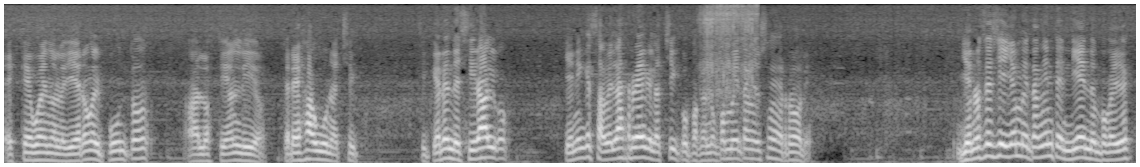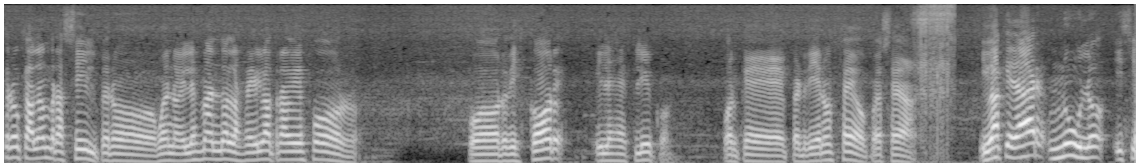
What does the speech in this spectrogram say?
Es que bueno, le dieron el punto a los Tian Lío. 3 a 1, chicos. Si quieren decir algo, tienen que saber las reglas, chicos, para que no cometan esos errores. Yo no sé si ellos me están entendiendo, porque ellos creo que hablan Brasil, pero bueno, ahí les mando las reglas otra vez por, por Discord y les explico. Porque perdieron feo, pues o sea, iba a quedar nulo y si...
